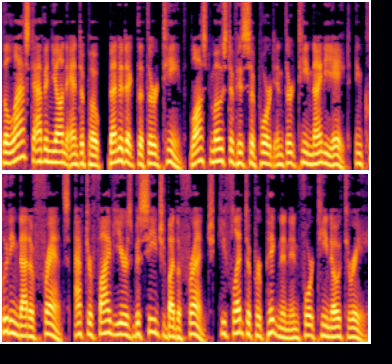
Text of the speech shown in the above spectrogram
The last Avignon antipope, Benedict XIII, lost most of his support in 1398, including that of France. After five years besieged by the French, he fled to Perpignan in 1403.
